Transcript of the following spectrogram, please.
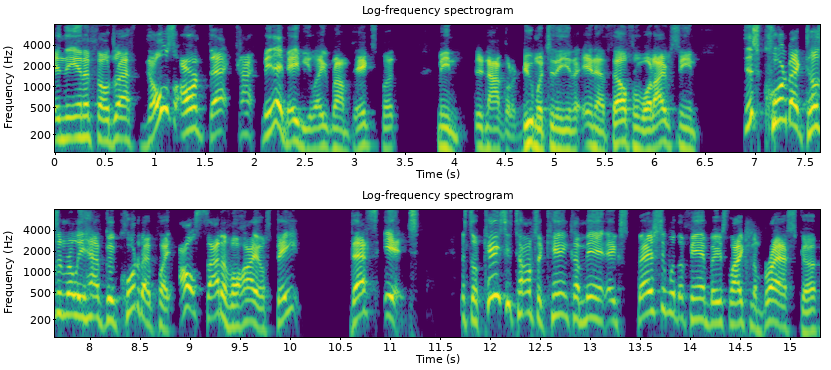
in the NFL draft. Those aren't that kind. I mean, they may be late round picks, but I mean, they're not going to do much in the NFL from what I've seen. This quarterback doesn't really have good quarterback play outside of Ohio State. That's it. And so Casey Thompson can come in, especially with a fan base like Nebraska,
